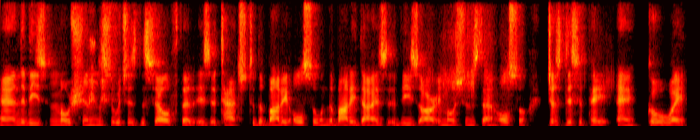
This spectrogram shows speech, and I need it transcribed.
And these emotions, which is the self that is attached to the body, also when the body dies, these are emotions that also just dissipate and go away.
